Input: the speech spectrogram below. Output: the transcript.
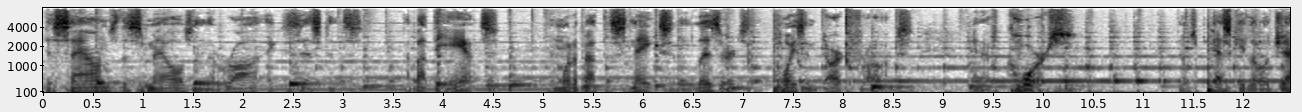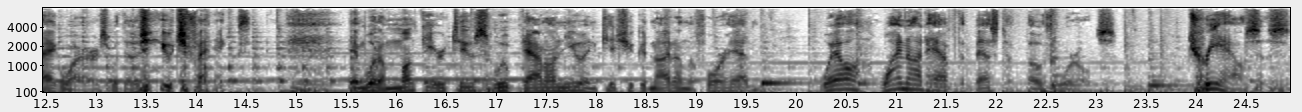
The sounds, the smells, and the raw existence. How about the ants? And what about the snakes and lizards and poison dart frogs? And of course, those pesky little jaguars with those huge fangs. and would a monkey or two swoop down on you and kiss you goodnight on the forehead? Well, why not have the best of both worlds? Treehouses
